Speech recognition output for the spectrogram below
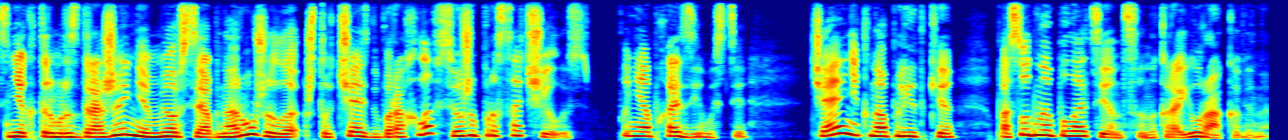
С некоторым раздражением Мерси обнаружила, что часть барахла все же просочилась, по необходимости. Чайник на плитке, посудное полотенце на краю раковины.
